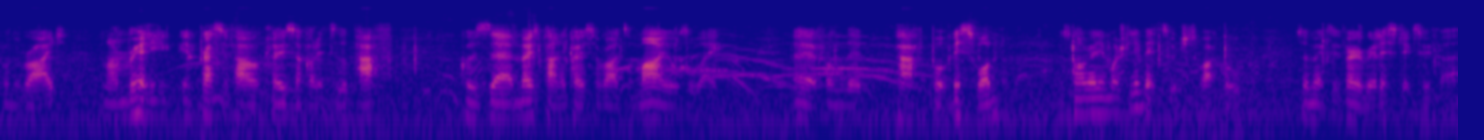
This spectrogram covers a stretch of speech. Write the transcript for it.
from the ride. And I'm really impressed with how close I got it to the path. Because uh, most Planet Coaster rides are miles away uh, from the path. But this one, there's not really much limits, which is quite cool so it makes it very realistic to be fair.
